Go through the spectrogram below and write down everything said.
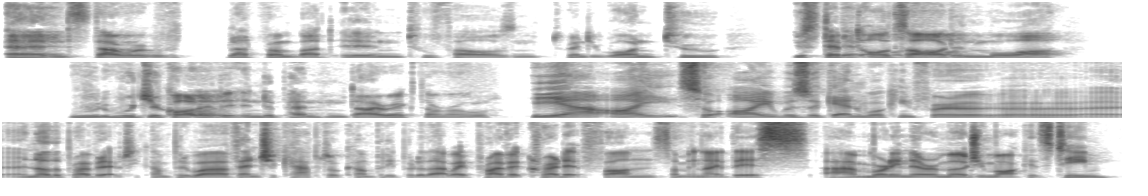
and start working with platform, but in 2021, too, you stepped also out in more. Would would you call it an independent director role? Yeah, I so I was again working for uh, another private equity company, well, a venture capital company, put it that way, private credit fund, something like this, um, running their emerging markets team.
